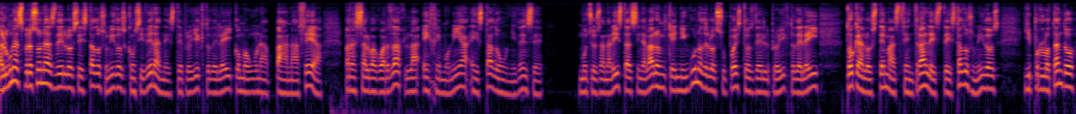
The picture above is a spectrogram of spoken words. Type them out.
Algunas personas de los Estados Unidos consideran este proyecto de ley como una panacea para salvaguardar la hegemonía estadounidense. Muchos analistas señalaron que ninguno de los supuestos del proyecto de ley toca los temas centrales de Estados Unidos y por lo tanto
